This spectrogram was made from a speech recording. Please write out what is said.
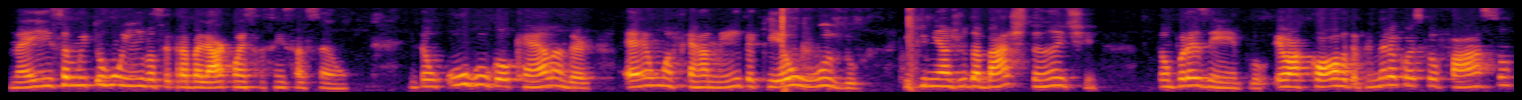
Né? E isso é muito ruim você trabalhar com essa sensação. Então, o Google Calendar é uma ferramenta que eu uso e que me ajuda bastante. Então, por exemplo, eu acordo, a primeira coisa que eu faço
